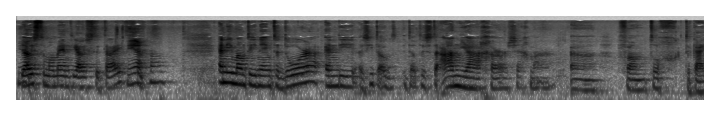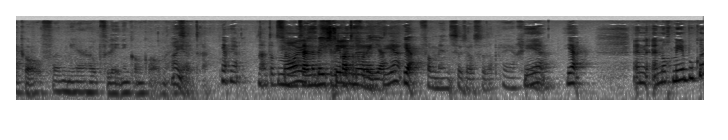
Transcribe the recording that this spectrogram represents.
Juiste moment, juiste tijd. Ja. Zeg maar. En iemand die neemt het door en die ziet ook, dat is de aanjager, zeg maar. Uh, van toch te kijken of er meer hulpverlening kan komen, et cetera. Oh, ja. ja. Nou, dat Mooi, zijn een beetje de categorieën ja. ja. van mensen zoals ze erop reageren. Ja. ja. En, en nog meer boeken?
